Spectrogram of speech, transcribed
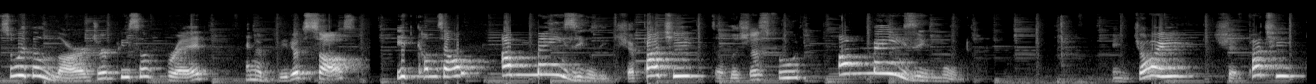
so with a larger piece of bread and a bit of sauce, it comes out amazingly. Chef delicious food, amazing mood. Enjoy, Chef Pachi.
